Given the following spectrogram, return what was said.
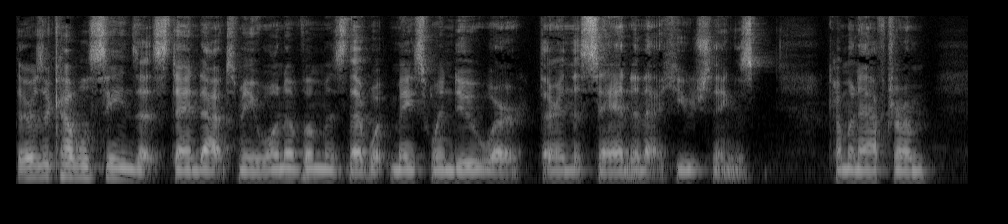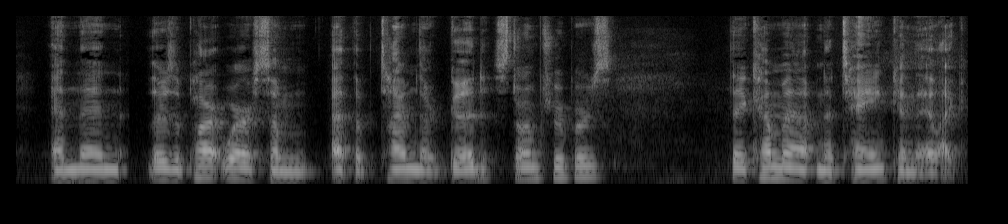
There's a couple scenes that stand out to me. One of them is that what Mace Windu, where they're in the sand and that huge thing's coming after them. And then there's a part where some, at the time they're good stormtroopers, they come out in a tank and they like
